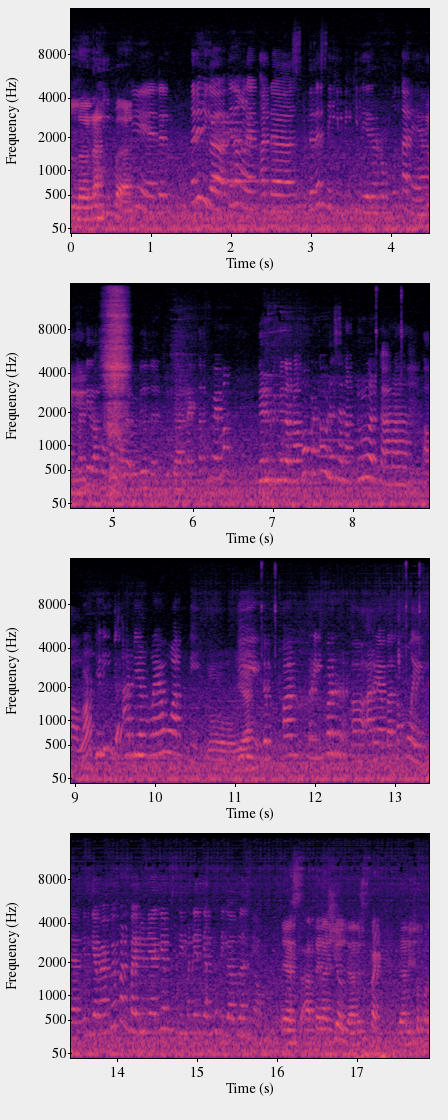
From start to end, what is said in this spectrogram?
lo nambah Iya, dan tadi juga kita ngeliat ada sebenarnya sneaky peeky di rumputan ya, akan Hmm. dilakukan oleh Udil dan juga Rek. Tapi memang dari Victor Nava mereka udah senap duluan ke arah uh, Lord, jadi nggak ada yang lewat nih oh di ya depan Reaper uh, area bottom lane dan in game equipment by Dunia Games di menit yang ke-13 nih. Om. yes Athena Shield dan respect dari Super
